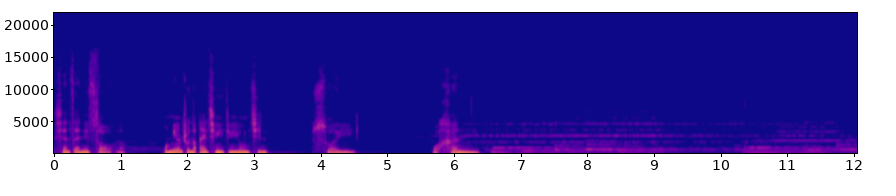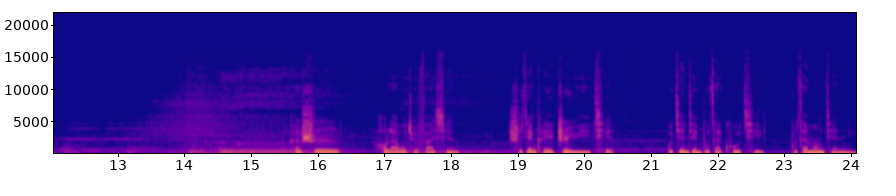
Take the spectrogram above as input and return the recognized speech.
现在你走了，我命中的爱情已经用尽，所以，我恨你。可是，后来我却发现，时间可以治愈一切。我渐渐不再哭泣，不再梦见你，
